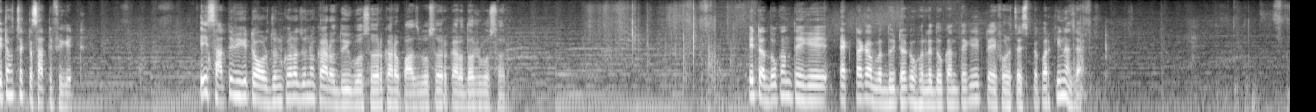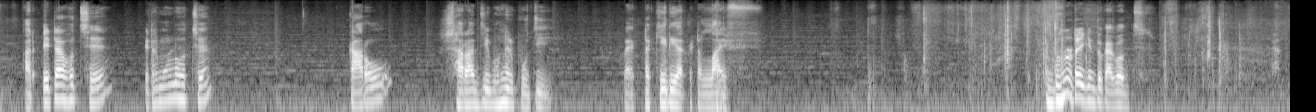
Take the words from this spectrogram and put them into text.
এটা হচ্ছে একটা সার্টিফিকেট এই সার্টিফিকেটটা অর্জন করার জন্য কারও দুই বছর, কারও পাঁচ বছর, কারও দশ বছর। এটা দোকান থেকে এক টাকা বা দুই টাকা হলে দোকান থেকে একটা এফোর সাইজ পেপার কিনা যায়। আর এটা হচ্ছে, এটার মূল্য হচ্ছে কারও সারা জীবনের পুঁজি বা একটা কেরিয়ার একটা লাইফ দুটোটাই কিন্তু কাগজ।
